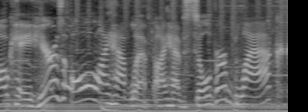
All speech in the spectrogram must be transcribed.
okay, here's all I have left. I have silver, black,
